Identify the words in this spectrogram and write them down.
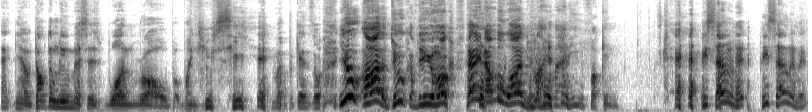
eh, you know, Doctor Loomis is one role, but when you see him up against the, you are the Duke of New York. Hey, number one. You're like, man, he fucking. He's selling it. He's selling it.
